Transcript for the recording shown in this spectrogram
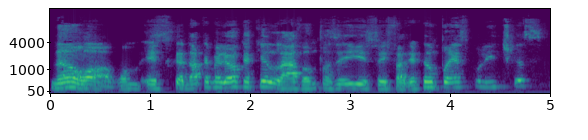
não, ó, vamos, esse candidato é melhor que aquele lá, vamos fazer isso, ele fazia campanhas políticas,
